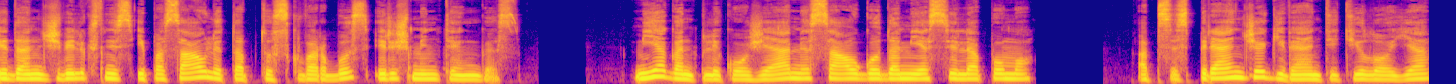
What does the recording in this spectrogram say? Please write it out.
įdant žvilgsnis į pasaulį taptų skvarbus ir išmintingas. Miegant pliko žemė saugodamiesi lepumo, apsisprendžia gyventi tyloje,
